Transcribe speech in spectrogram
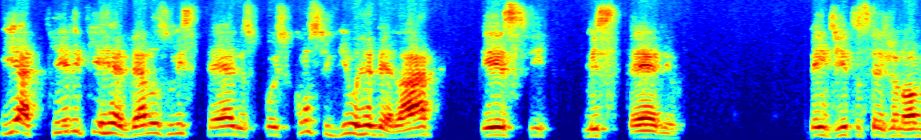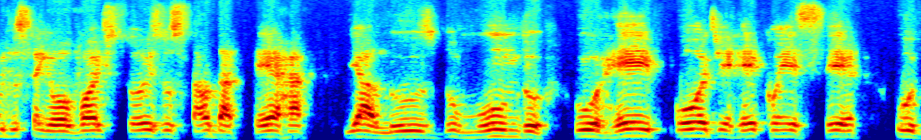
e aquele que revela os mistérios, pois conseguiu revelar esse mistério. Bendito seja o nome do Senhor, vós sois o sal da terra e a luz do mundo. O rei pôde reconhecer o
